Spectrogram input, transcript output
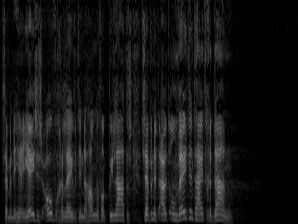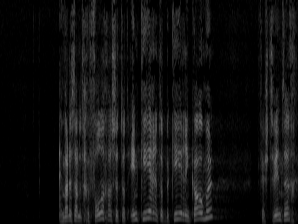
Ze hebben de Heer Jezus overgeleverd in de handen van Pilatus. Ze hebben het uit onwetendheid gedaan. En wat is dan het gevolg als ze tot inkeer en tot bekering komen? Vers 20.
